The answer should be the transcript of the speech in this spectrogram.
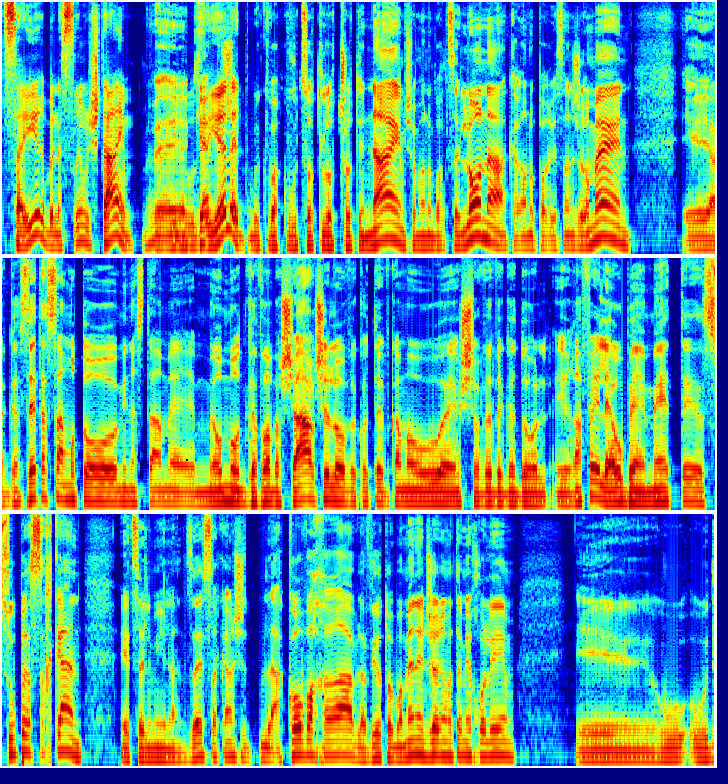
צעיר, בן 22. כאילו, זה וכן, ילד. וכבר קבוצות לוטשות עיניים, שמענו ברצלונה, קראנו פריס סן ג'רמן. אה, הגזטה שם אותו מן הסתם אה, מאוד מאוד גבוה בשער שלו, וכותב כמה הוא אה, שווה וגדול. רפאל הוא באמת סופר שחקן אצל מילאן. זה שחקן שלעקוב אחריו, להביא אותו במנג'ר אם אתם יכולים. אה, הוא הוא עוד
